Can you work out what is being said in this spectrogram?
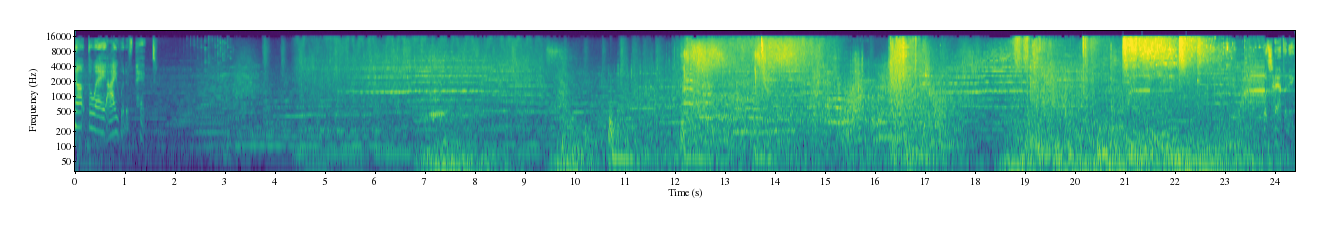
Not the way I would have picked. What's happening?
